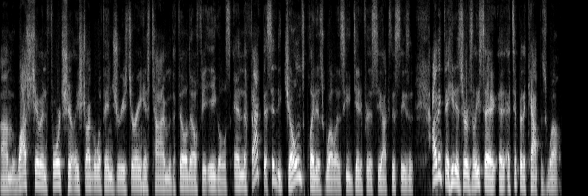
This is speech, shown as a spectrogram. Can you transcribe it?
Um, watched him, unfortunately, struggle with injuries during his time with the Philadelphia Eagles, and the fact that Sidney Jones played as well as he did for the Seahawks this season, I think that he deserves at least a, a tip of the cap as well.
